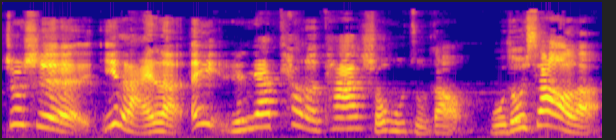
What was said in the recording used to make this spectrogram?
就是一来了，哎，人家跳了他手舞足蹈，我都笑了，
